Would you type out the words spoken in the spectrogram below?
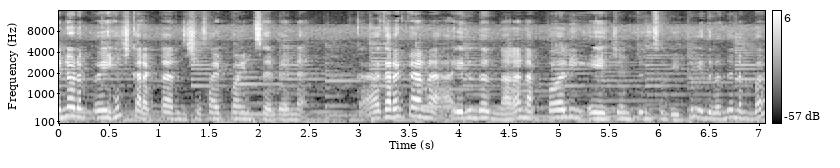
என்னோடய பிஹெச் கரெக்டாக இருந்துச்சு ஃபைவ் பாயிண்ட் செவனு கரெக்டாக இருந்ததுனால நான் பேர்லிங் ஏஜென்ட்டுன்னு சொல்லிட்டு இது வந்து நம்ம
